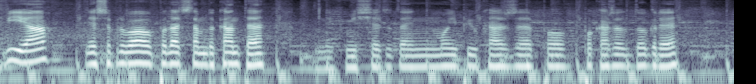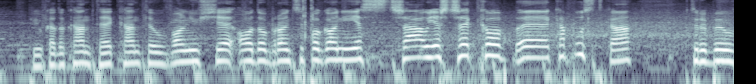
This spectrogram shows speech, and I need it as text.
Gwija. Jeszcze próbował podać tam do Kante. Niech mi się tutaj moi piłkarze po, pokażą do gry. Piłka do Kante. Kante uwolnił się od obrońcy pogoni. Jest strzał. Jeszcze ko, e, kapustka, który był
